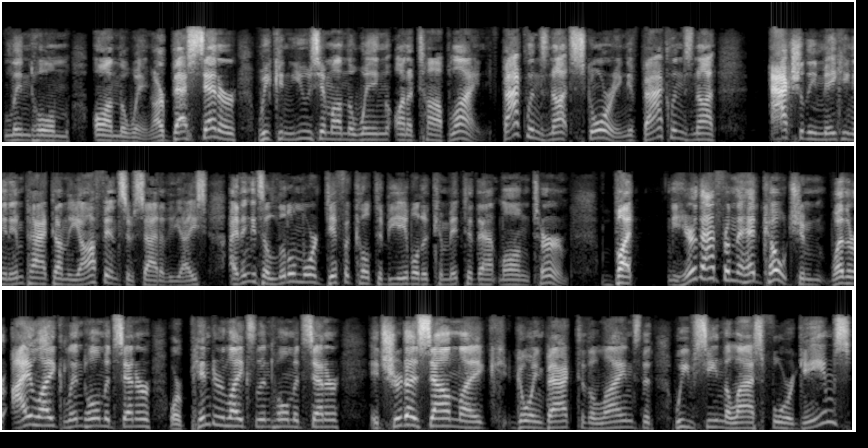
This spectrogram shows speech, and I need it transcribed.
Lindholm on the wing. Our best center, we can use him on the wing on a top line. If Backlund's not scoring, if Backlund's not actually making an impact on the offensive side of the ice, I think it's a little more difficult to be able to commit to that long term. But you hear that from the head coach, and whether I like Lindholm at center or Pinder likes Lindholm at center, it sure does sound like going back to the lines that we've seen the last four games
